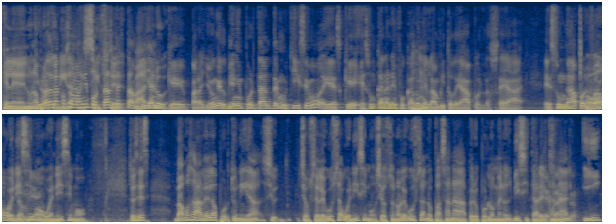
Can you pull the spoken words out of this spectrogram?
que le den una, y una de las cosas más importantes también, que para John es bien importante muchísimo, es que es un canal enfocado en el ámbito de Apple. O sea, es un Apple oh, buenísimo, buenísimo. Entonces, vamos a darle la oportunidad. Si, a usted le gusta, buenísimo. Si a usted no le gusta, no pasa nada. Pero por lo menos visitar el canal y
